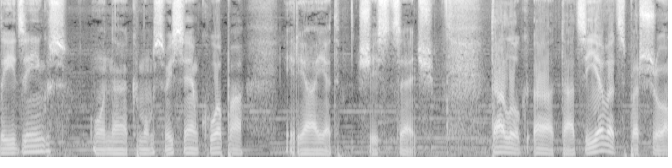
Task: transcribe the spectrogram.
līdzīgus, un ka mums visiem kopā ir jāiet šis ceļš. Tālūk, tāds ievads par šo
